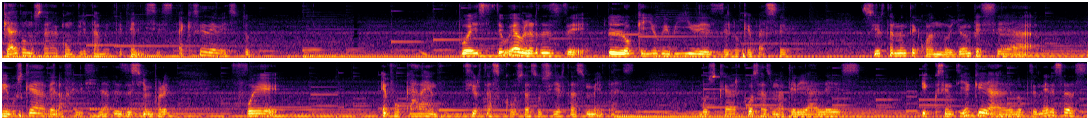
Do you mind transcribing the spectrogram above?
que algo nos haga completamente felices. ¿A qué se debe esto? Pues te voy a hablar desde lo que yo viví, desde lo que pasé. Ciertamente cuando yo empecé a mi búsqueda de la felicidad desde siempre fue enfocada en ciertas cosas o ciertas metas. Buscar cosas materiales y sentía que al obtener esas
